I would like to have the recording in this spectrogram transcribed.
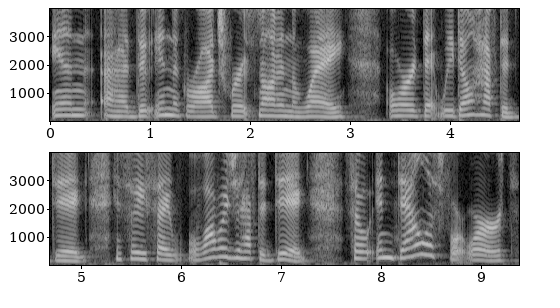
in uh, the in the garage where it's not in the way or that we don't have to dig. And so you say, well, why would you have to dig? So in Dallas Fort Worth,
